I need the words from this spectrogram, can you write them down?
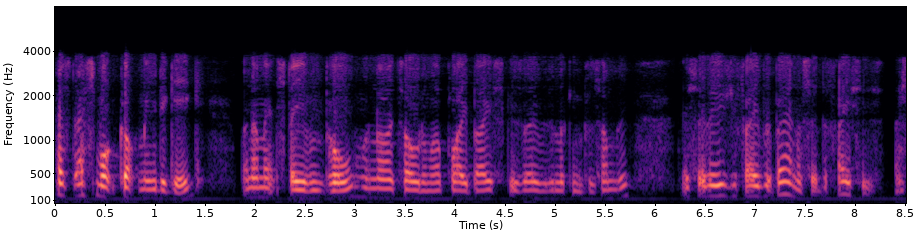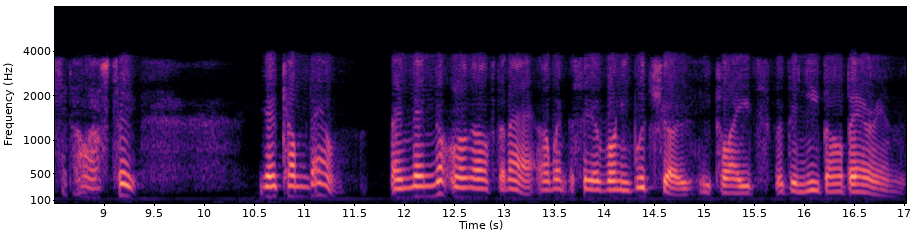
That's, that's what got me the gig. When I met Stephen Paul and I told him I played bass because they was looking for somebody, they said, who's your favourite band? I said, The Faces. They said, oh, us too. You know, come down. And then not long after that, I went to see a Ronnie Wood show he played with the New Barbarians.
